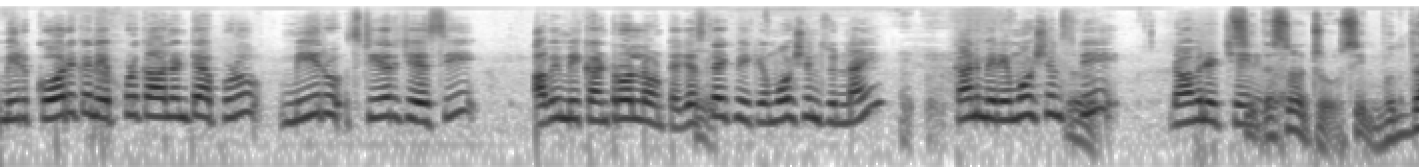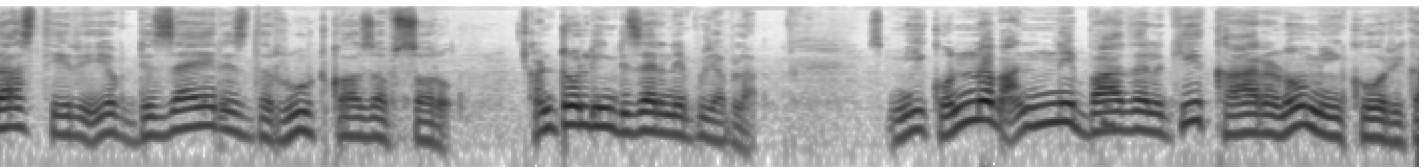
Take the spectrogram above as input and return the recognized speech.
మీరు కోరికని ఎప్పుడు కావాలంటే అప్పుడు మీరు స్టియర్ చేసి అవి మీ కంట్రోల్లో ఉంటాయి. జస్ట్ లైక్ మీకు ఎమోషన్స్ ఉన్నాయి కానీ మీరు ఎమోషన్స్ని డామినేట్ చేయండి that's not true see Buddha's theory of desire is the root cause of sorrow controlling desire అని ఎప్పుడు చెప్పలా? మీకున్న అన్ని బాధలకి కారణం మీ కోరిక.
